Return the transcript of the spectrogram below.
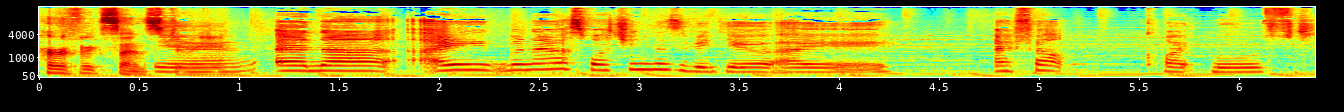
perfect sense to Yeah, me. and uh, I when I was watching this video, I I felt quite moved.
